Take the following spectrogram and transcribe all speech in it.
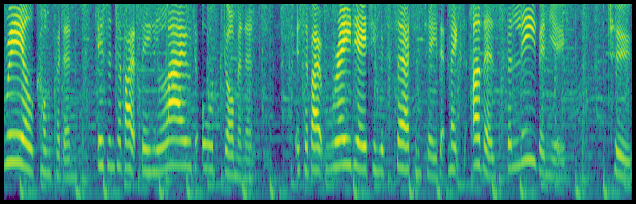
Real confidence isn't about being loud or dominant. It's about radiating with certainty that makes others believe in you. 2.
